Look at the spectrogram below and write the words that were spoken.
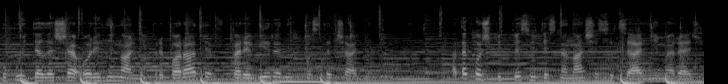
Купуйте лише оригінальні препарати в перевірених постачальниках. А також підписуйтесь на наші соціальні мережі.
